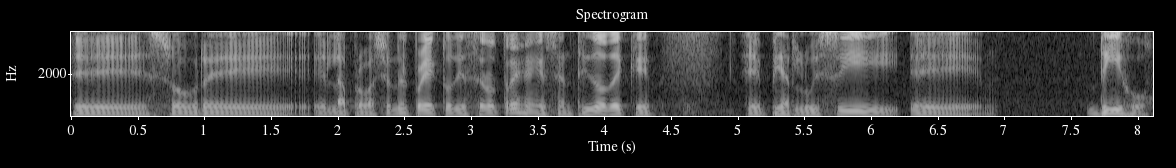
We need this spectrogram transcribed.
eh, sobre eh, la aprobación del proyecto 1003 en el sentido de que eh, Pierluisi eh, dijo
